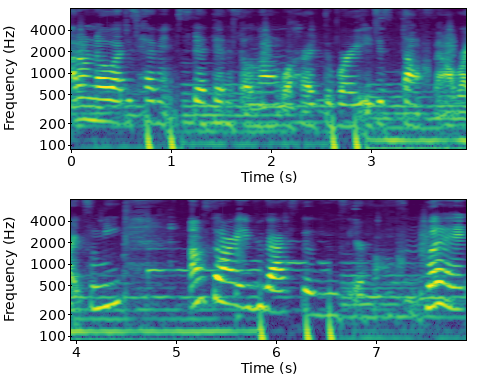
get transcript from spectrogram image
I don't know. I just haven't said that in so long or heard the word. It just don't sound right to me. I'm sorry if you guys still use earphones. But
